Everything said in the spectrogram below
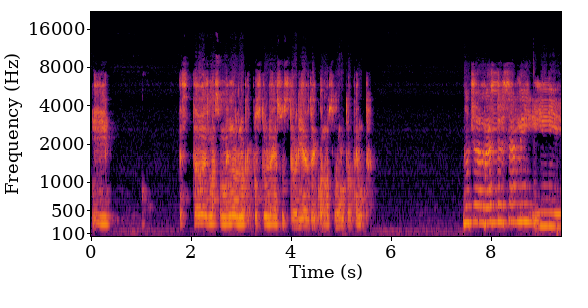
Y esto es más o menos lo que postula en sus teorías de conocimiento Kant. Muchas gracias, Charlie, y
